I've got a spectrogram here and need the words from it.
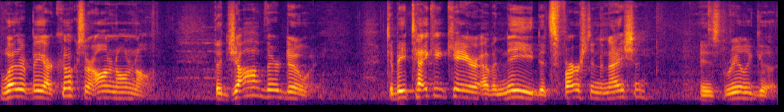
whether it be our cooks or on and on and on, the job they're doing to be taking care of a need that's first in the nation is really good.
